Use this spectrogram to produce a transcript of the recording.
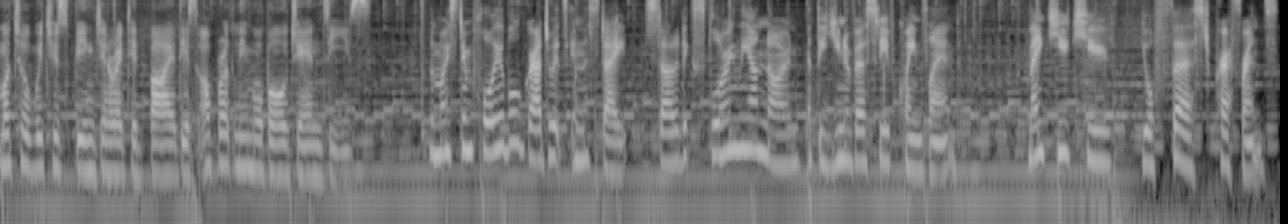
much of which is being generated by these upwardly mobile Gen Zs. The most employable graduates in the state started exploring the unknown at the University of Queensland. Make UQ your first preference.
